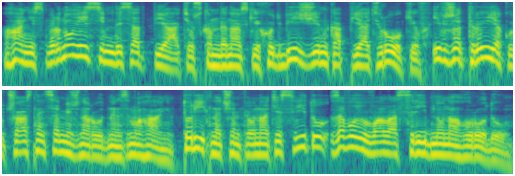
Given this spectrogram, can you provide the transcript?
Гані Смірновій 75. У скандинавській ходьбі жінка 5 років і вже три як учасниця міжнародних змагань. Торік на чемпіонаті світу завоювала срібну нагороду.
